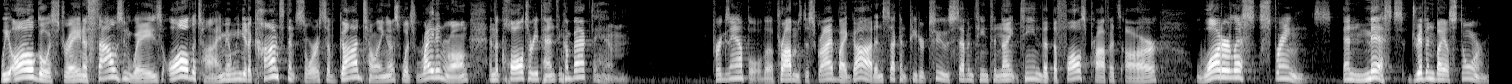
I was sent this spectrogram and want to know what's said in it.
We all go astray in a thousand ways all the time, and we need a constant source of God telling us what's right and wrong and the call to repent and come back to Him. For example, the problems described by God in 2 Peter 2 17 to 19 that the false prophets are waterless springs and mists driven by a storm.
